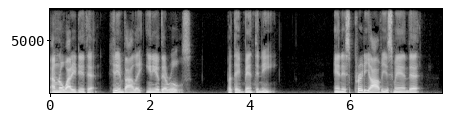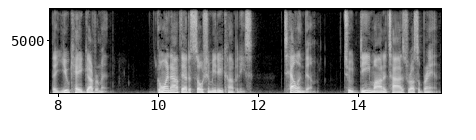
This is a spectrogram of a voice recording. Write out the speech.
I don't know why they did that. He didn't violate any of their rules, but they bent the knee. And it's pretty obvious, man, that the UK government going out there to social media companies telling them to demonetize Russell Brand.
